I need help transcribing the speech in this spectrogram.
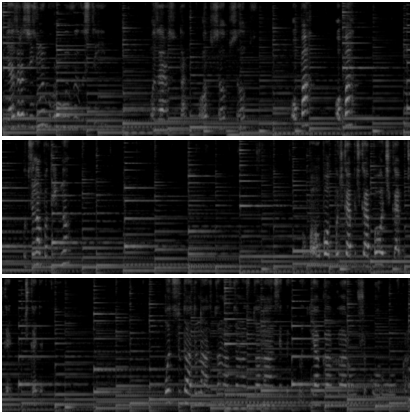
Я зараз візьму і попробую вивести її. О, зараз отак. Опс, опс, опс. Опа, опа. Оце нам потрібно. Опа, опа, почекай, почекай, почекай, почекай, почекайте. От сюди, до нас, до нас, до нас, до нас, яка, хороша коровка.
